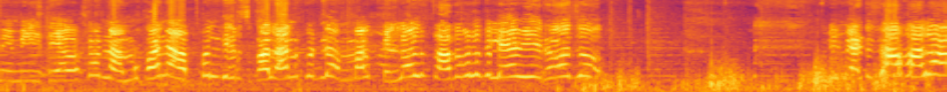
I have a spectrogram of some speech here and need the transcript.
మేము ఇది ఎవరికో నమ్ముకొని అప్పులు తీసుకోవాలనుకుంటున్నాం మా పిల్లలు చదువులకు లేవు ఈ రోజు మేము ఎటు కావాలా?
